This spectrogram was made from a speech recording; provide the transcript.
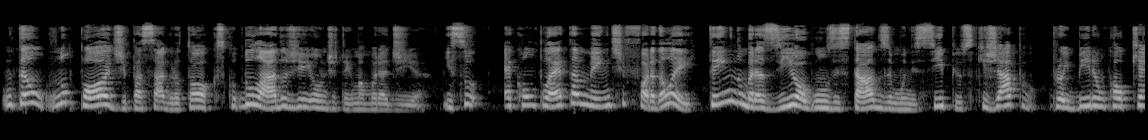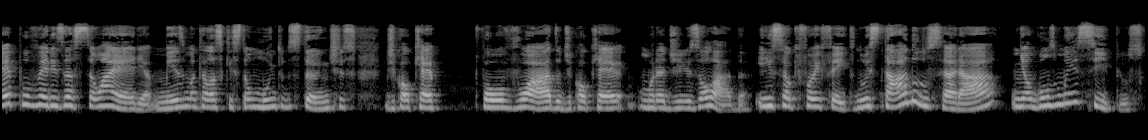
Então, não pode passar agrotóxico do lado de onde tem uma moradia. Isso é completamente fora da lei. Tem no Brasil alguns estados e municípios que já proibiram qualquer pulverização aérea, mesmo aquelas que estão muito distantes de qualquer povoado, de qualquer moradia isolada. Isso é o que foi feito no estado do Ceará, em alguns municípios.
